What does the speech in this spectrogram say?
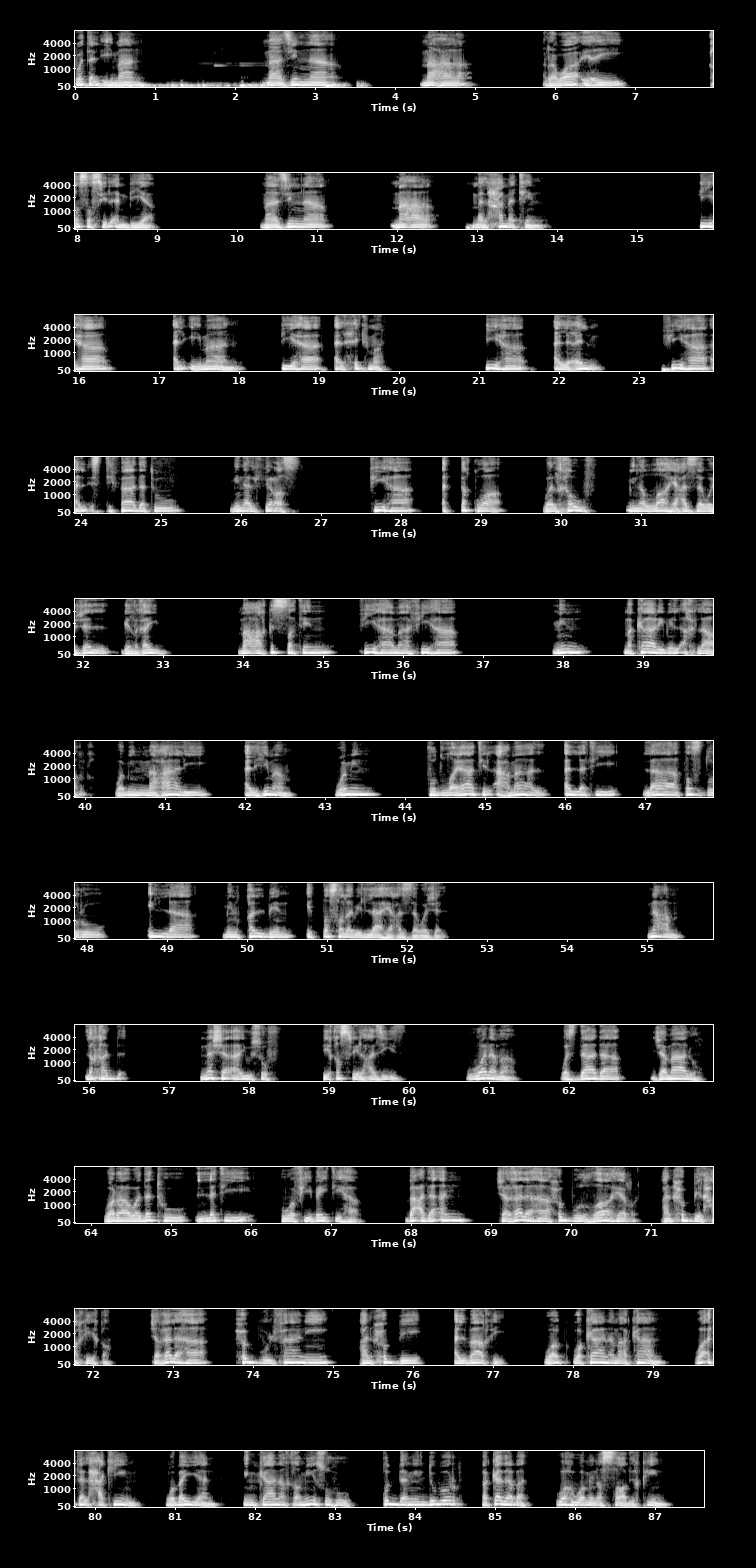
إخوة الإيمان ما زلنا مع روائع قصص الأنبياء. ما زلنا مع ملحمة فيها الإيمان فيها الحكمة فيها العلم فيها الاستفادة من الفرص فيها التقوى. والخوف من الله عز وجل بالغيب مع قصة فيها ما فيها من مكارم الأخلاق ومن معالي الهمم ومن فضليات الأعمال التي لا تصدر إلا من قلب اتصل بالله عز وجل. نعم لقد نشأ يوسف في قصر العزيز. ونمى وازداد جماله وراودته التي هو في بيتها بعد أن شغلها حب الظاهر عن حب الحقيقة. شغلها حب الفاني عن حب الباقي. وكان ما كان وأتى الحكيم وبين إن كان قميصه قد من دبر فكذبت وهو من الصادقين.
